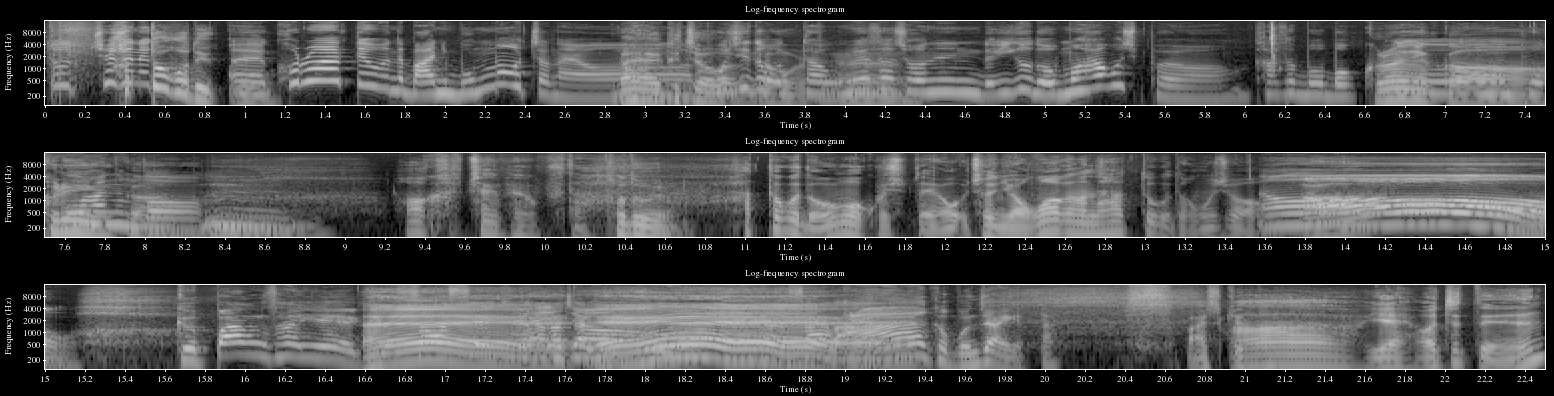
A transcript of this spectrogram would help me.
또 최근에 핫도그도 있고. 네, 코로나 때문에 많이 못 먹었잖아요. 네, 그쵸. 보지도 못하고. 그래서 네. 저는 이거 너무 하고 싶어요. 가서 뭐 먹고 그러니까. 보고 그러니까. 하는 거. 음. 음. 아 갑자기 배고프다. 저도요. 핫도그 너무 먹고 싶다. 영, 전 영화관 핫도그 너무 좋아. 어. 그빵 사이에 그 에, 소세지 하나 딱 에, 있고. 에. 아, 그거 뭔지 알겠다. 맛있겠다. 아, 예. 어쨌든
